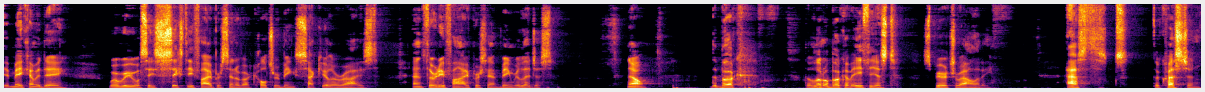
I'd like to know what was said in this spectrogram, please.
it may come a day where we will see 65% of our culture being secularized and 35% being religious. Now, the book the Little Book of Atheist Spirituality asks the question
